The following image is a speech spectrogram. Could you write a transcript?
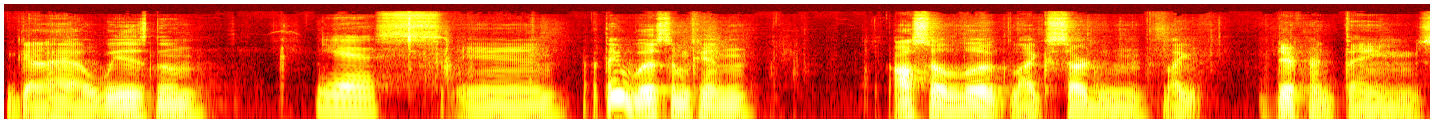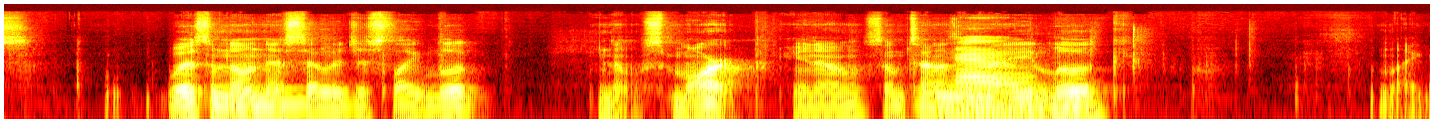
you gotta have wisdom, Yes. and I think wisdom can also look like certain, like different things. Wisdom don't Mhm. necessarily just like look, you know, smart. You know, sometimes it may look like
